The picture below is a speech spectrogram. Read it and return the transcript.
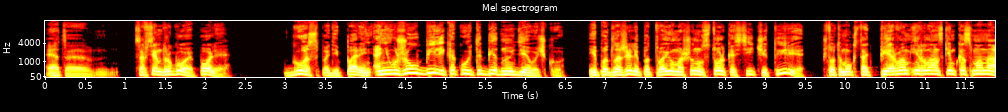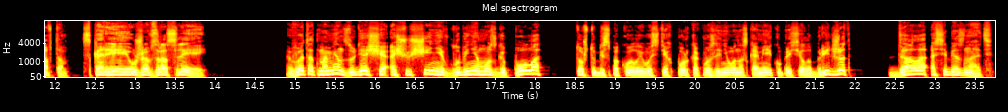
«Это совсем другое, Поле. Господи, парень, они уже убили какую-то бедную девочку и подложили под твою машину столько Си-4, что ты мог стать первым ирландским космонавтом. Скорее уже взрослей». В этот момент зудящее ощущение в глубине мозга Пола, то, что беспокоило его с тех пор, как возле него на скамейку присела Бриджит, дало о себе знать.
